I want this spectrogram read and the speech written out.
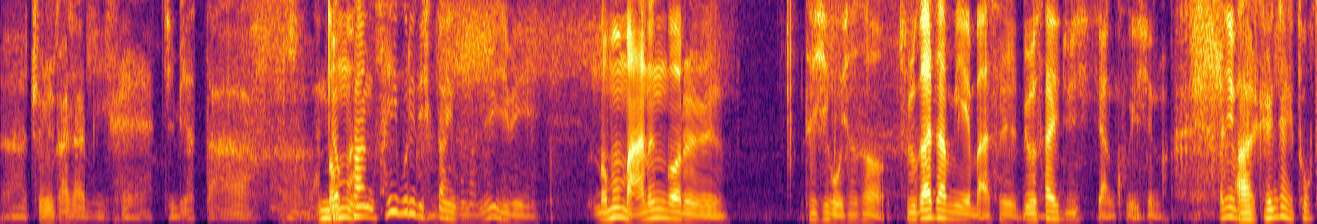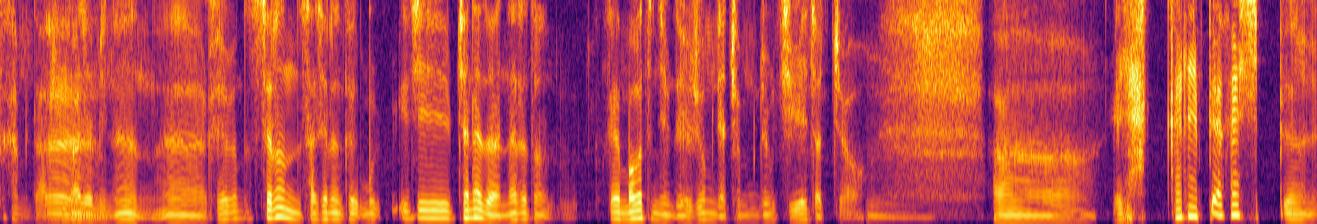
어, 줄 가자미 회집이었다. 어, 완벽한 하이브리드 식당이구만요 이 집이. 너무 많은 거를 드시고 오셔서 줄가자미의 맛을 묘사해 주시지 않고 계신. 아니 아 굉장히 독특합니다. 네. 줄가자미는 어, 그 저는 사실은 그뭐이집 전에도 옛날에도 그 먹었던 집인데 요즘 이제 점점 귀해졌죠. 음, 어, 약간의 뼈가 씹 어,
